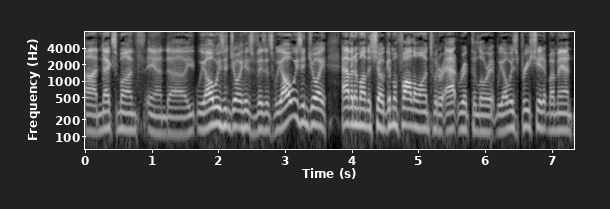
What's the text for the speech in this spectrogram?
uh, next month, and uh, we always enjoy his visits. We always enjoy having him on the show. Give him a follow on Twitter at Rick DeLaureate. We always appreciate it, my man.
